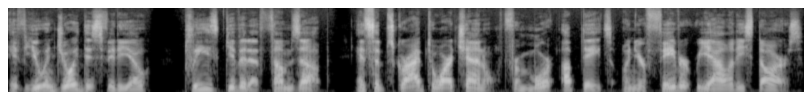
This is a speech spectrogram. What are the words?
If you enjoyed this video, please give it a thumbs up and subscribe to our channel for more updates on your favorite reality stars.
